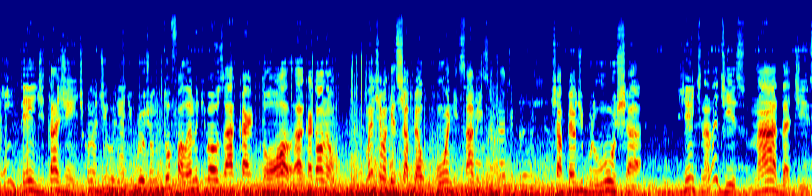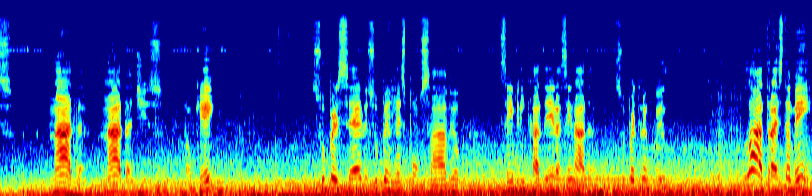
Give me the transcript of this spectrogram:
Quem entende, tá, gente? Quando eu digo linha de bruxo, eu não tô falando que vai usar cartola. Ah, cartola não. Como é que chama aquele chapéu cone, sabe? É, chapéu de bruxa. Chapéu de bruxa. Gente, nada disso. Nada disso. Nada, nada disso. Tá ok? Super sério, super responsável, sem brincadeira, sem nada. Super tranquilo. Lá atrás também,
